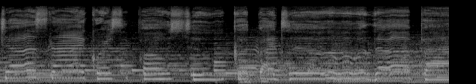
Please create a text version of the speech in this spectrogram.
just like we're supposed to. Goodbye to the past.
